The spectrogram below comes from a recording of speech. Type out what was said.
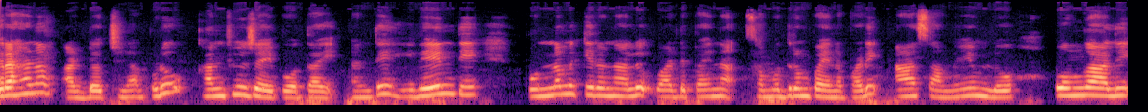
గ్రహణం అడ్డొచ్చినప్పుడు కన్ఫ్యూజ్ అయిపోతాయి. అంటే ఇదేంటి? పున్నమి కిరణాలు వాటిపైన సముద్రం పైన పడి ఆ సమయంలో పొంగాలి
